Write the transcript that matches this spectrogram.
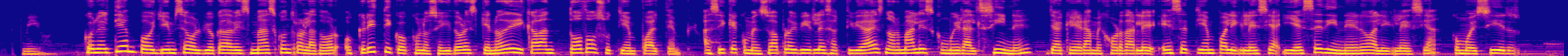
Amigo. Con el tiempo, Jim se volvió cada vez más controlador o crítico con los seguidores que no dedicaban todo su tiempo al templo. Así que comenzó a prohibirles actividades normales como ir al cine, ya que era mejor darle ese tiempo a la iglesia y ese dinero a la iglesia, como decir,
